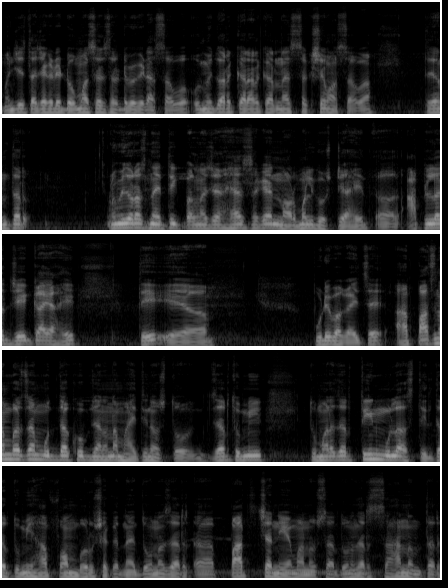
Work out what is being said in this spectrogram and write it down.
म्हणजे त्याच्याकडे डोमासाईल सर्टिफिकेट असावं उमेदवार करार करण्यास सक्षम असावा त्यानंतर उमेदवारास नैतिक पालनाच्या ह्या सगळ्या नॉर्मल गोष्टी आहेत. आपलं जे काय आहे ते पुढे बघायचं आहे हा पाच नंबरचा मुद्दा खूप जणांना माहिती नसतो. जर तुम्ही तुम्हाला जर तीन मुलं असतील तर तुम्ही हा फॉर्म भरू शकत नाही. दोन हजार पाचच्या नियमानुसार दोन हजार सहा नंतर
